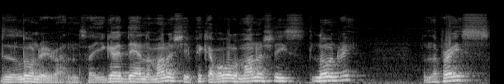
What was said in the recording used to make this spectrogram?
the laundry run. So you go down the monastery, you pick up all the monastery's laundry from the priests.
